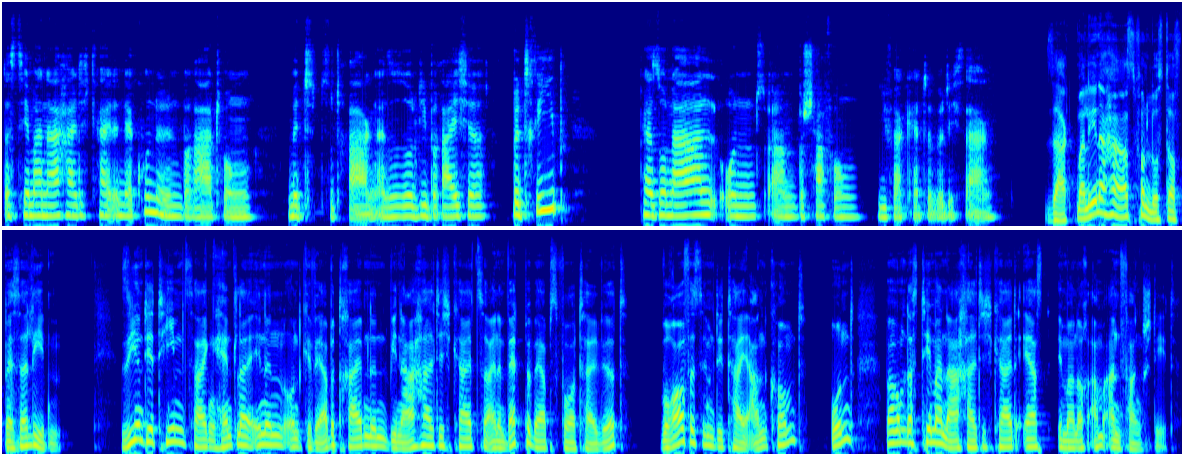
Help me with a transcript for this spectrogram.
das Thema Nachhaltigkeit in der Kundinnenberatung mitzutragen. Also so die Bereiche Betrieb, Personal und ähm, Beschaffung, Lieferkette, würde ich sagen. Sagt Marlene Haas von Lust auf besser Leben. Sie und Ihr Team zeigen HändlerInnen und Gewerbetreibenden, wie Nachhaltigkeit zu einem Wettbewerbsvorteil wird, worauf es im Detail ankommt und warum das Thema Nachhaltigkeit erst immer noch am Anfang steht.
